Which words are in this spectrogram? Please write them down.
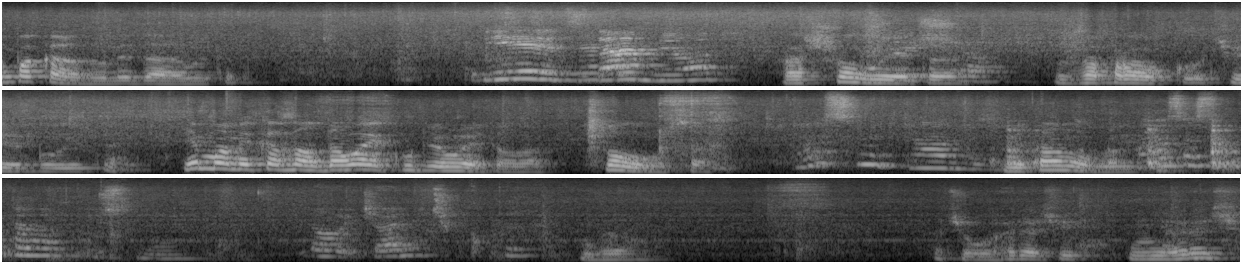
мы показывали, да, вот это. перец, да, мед. А что вы это, заправку, что будете? Я маме сказал, давай купим этого, соуса. Ну, сметану. Сметану будет? А со сметаной вкуснее. Новий чайничок купив. Да. А что, вы горячий? Не горячий?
